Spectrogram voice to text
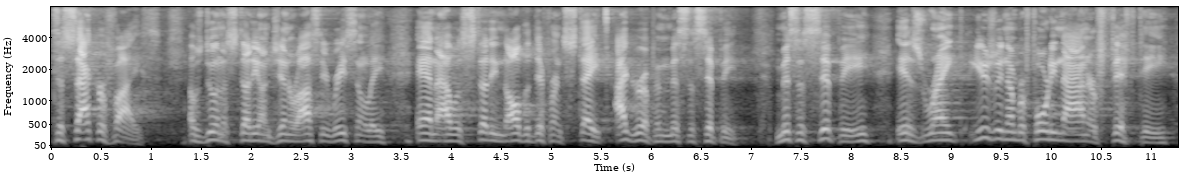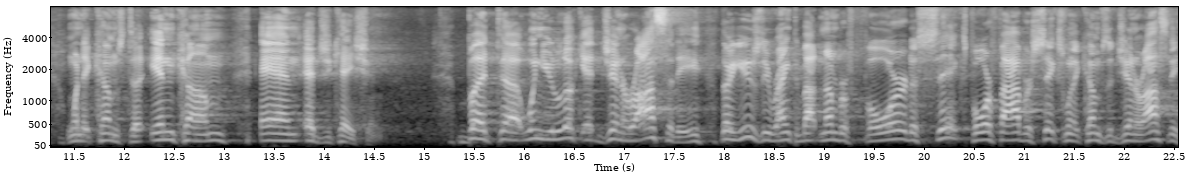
to sacrifice. I was doing a study on generosity recently, and I was studying all the different states. I grew up in Mississippi. Mississippi is ranked usually number 49 or 50 when it comes to income and education. But uh, when you look at generosity, they're usually ranked about number four to six, four, five, or six when it comes to generosity.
